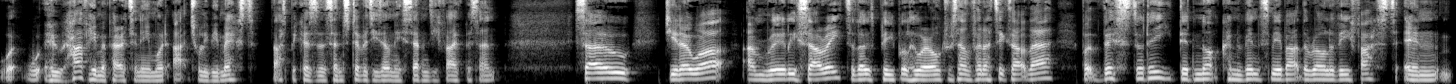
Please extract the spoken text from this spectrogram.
w- w- who have hemoperitoneum would actually be missed. That's because the sensitivity is only 75%. So, do you know what? I'm really sorry to those people who are ultrasound fanatics out there, but this study did not convince me about the role of EFAST in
